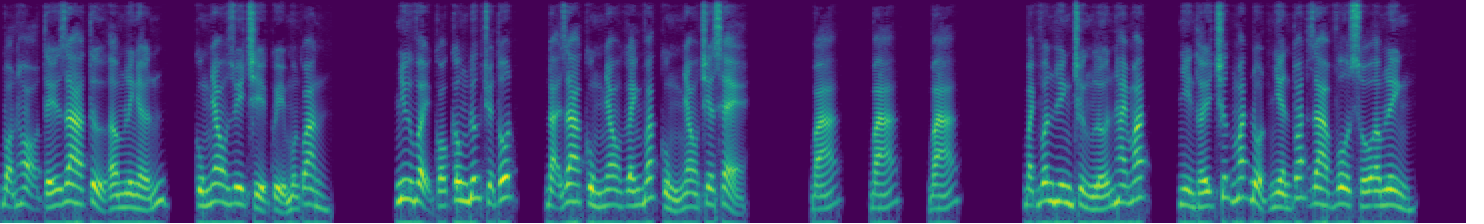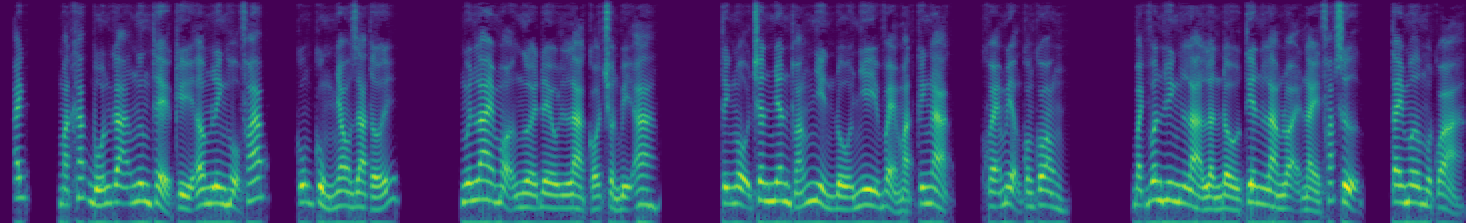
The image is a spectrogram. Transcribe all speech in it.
bọn họ tế ra tử âm linh ấn, cùng nhau duy trì quỷ môn quan. Như vậy có công đức chuyện tốt, đại gia cùng nhau gánh vác cùng nhau chia sẻ. Bá, bá, bá. Bạch Vân Hinh trừng lớn hai mắt, nhìn thấy trước mắt đột nhiên toát ra vô số âm linh. Ách, mặt khác bốn gã ngưng thể kỳ âm linh hộ pháp, cũng cùng nhau ra tới. Nguyên lai like mọi người đều là có chuẩn bị A. Tịnh ngộ chân nhân thoáng nhìn đồ nhi vẻ mặt kinh ngạc, khóe miệng cong cong. Bạch Vân Hinh là lần đầu tiên làm loại này pháp sự, tay mơ một quả.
